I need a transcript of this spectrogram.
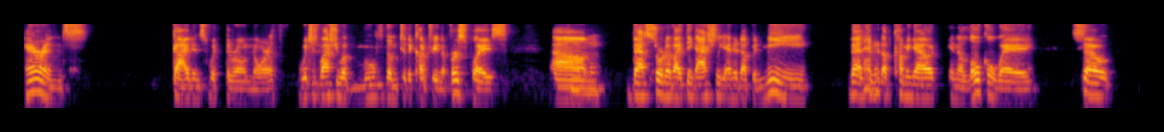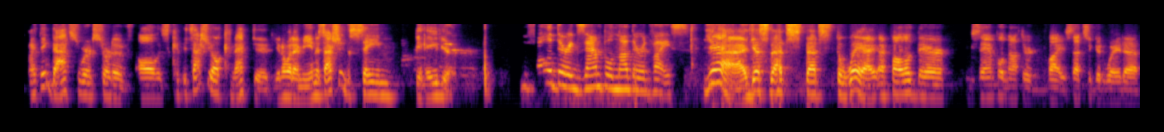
parents' guidance with their own north, which is actually what moved them to the country in the first place. Um, mm-hmm. That sort of, I think, actually ended up in me that ended up coming out in a local way. So I think that's where it's sort of all is. It's actually all connected. You know what I mean? It's actually the same behavior. You followed their example, not their advice. Yeah, I guess that's that's the way. I, I followed their example, not their advice. That's a good way to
